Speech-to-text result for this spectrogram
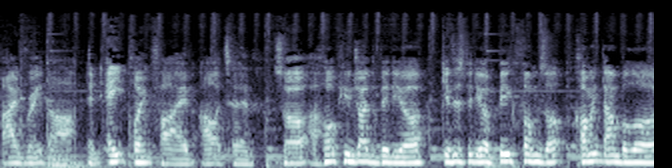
I'd rate that an 8.5 out of 10. So I hope you enjoyed the video. Give this video a big thumbs up. Comment down below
